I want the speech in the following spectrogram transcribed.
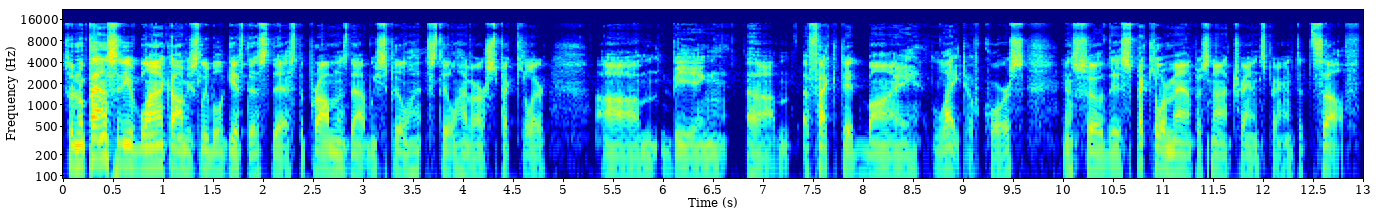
So an opacity of black obviously will give this this. The problem is that we still still have our specular um, being um, affected by light, of course, and so the specular map is not transparent itself.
